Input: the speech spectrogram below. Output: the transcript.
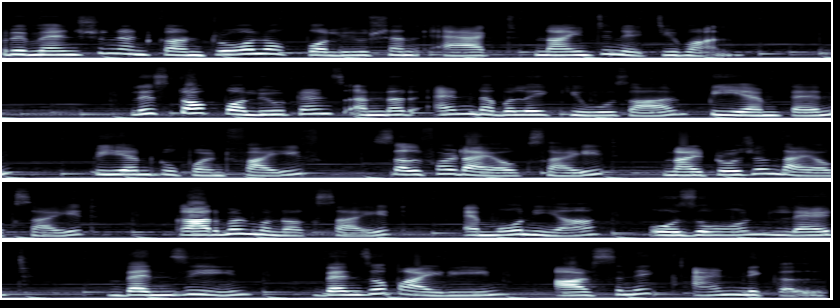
Prevention and Control of Pollution Act 1981. List of pollutants under NAAQs are PM10, PM2.5, sulfur dioxide, nitrogen dioxide, carbon monoxide, ammonia, ozone, lead, benzene, benzopyrene, arsenic and nickel.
